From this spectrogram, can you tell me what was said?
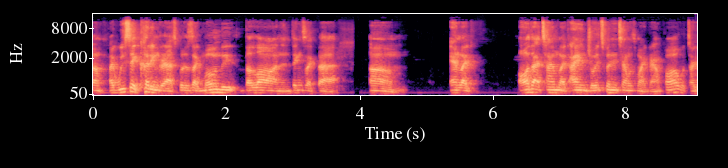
um, like we say cutting grass but it's like mowing the, the lawn and things like that um, and like all that time, like I enjoyed spending time with my grandpa, which I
